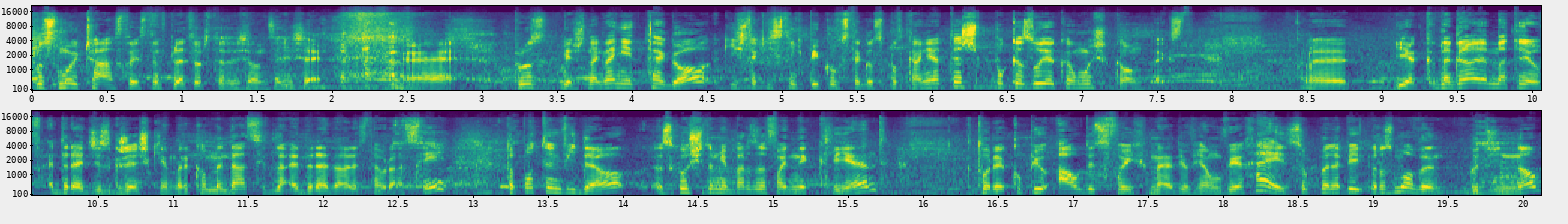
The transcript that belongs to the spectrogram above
plus mój czas, to jestem w plecu 4000 dzisiaj. E, plus, wiesz, nagranie tego, jakichś takich sneak peeków z tego spotkania też pokazuje komuś kontekst. E, jak nagrałem materiał w Edredzie z Grześkiem, rekomendacje dla Edreda restauracji, to po tym wideo zgłosił do mnie bardzo fajny klient, który kupił audyt swoich mediów. Ja mówię, hej, zróbmy lepiej rozmowę godzinną,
